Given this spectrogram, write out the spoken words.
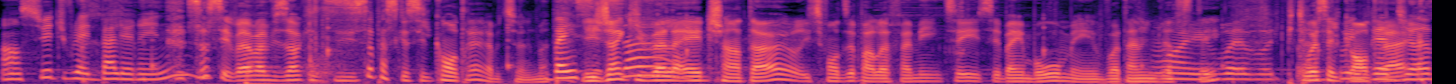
Ensuite, je voulais être ballerine. Ça, c'est vraiment bizarre que tu dis ça parce que c'est le contraire habituellement. Ben, Les gens qui veulent être chanteurs, ils se font dire par leur famille, tu sais, c'est bien beau, mais va-t'en à l'université. Ouais, ouais, va te Puis toi, c'est le contraire.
